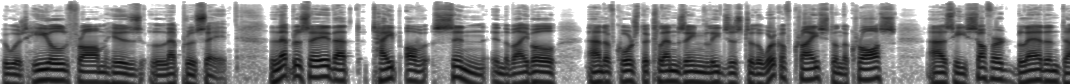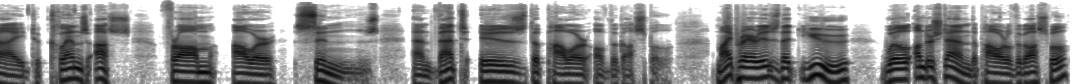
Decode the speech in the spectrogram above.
who was healed from his leprosy. Leprosy, that type of sin in the Bible, and of course the cleansing leads us to the work of Christ on the cross as he suffered, bled, and died to cleanse us from our sins. And that is the power of the gospel. My prayer is that you will understand the power of the gospel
